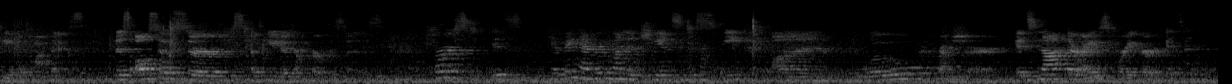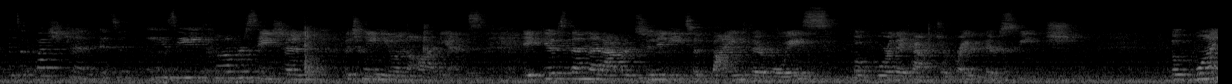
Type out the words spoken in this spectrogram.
table topics. This also serves a few different purposes. First, it's giving everyone a chance to speak on low pressure. It's not their icebreaker. It's a, it's a question. It's an easy conversation between you and the audience. It gives them that opportunity to find their voice before they have to write their speech. The one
